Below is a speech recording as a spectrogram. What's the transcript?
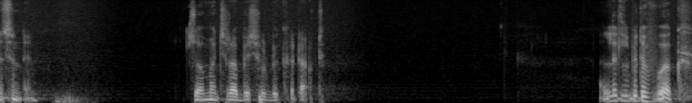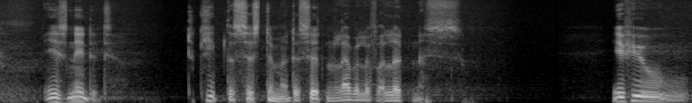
isn't it? So much rubbish would be cut out. A little bit of work is needed to keep the system at a certain level of alertness. If you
